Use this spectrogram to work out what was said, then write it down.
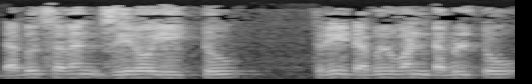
double seven zero eight two three double one double two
